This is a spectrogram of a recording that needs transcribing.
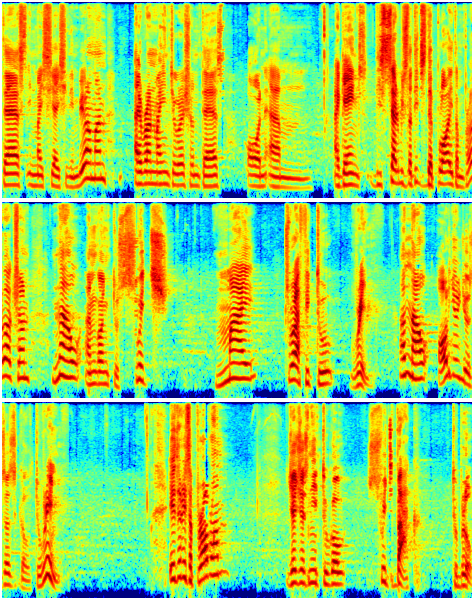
test in my CI/CD environment. I run my integration test on um, against this service that is deployed on production. Now I'm going to switch my traffic to green. And now all your users go to green. If there is a problem, you just need to go switch back to blue.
